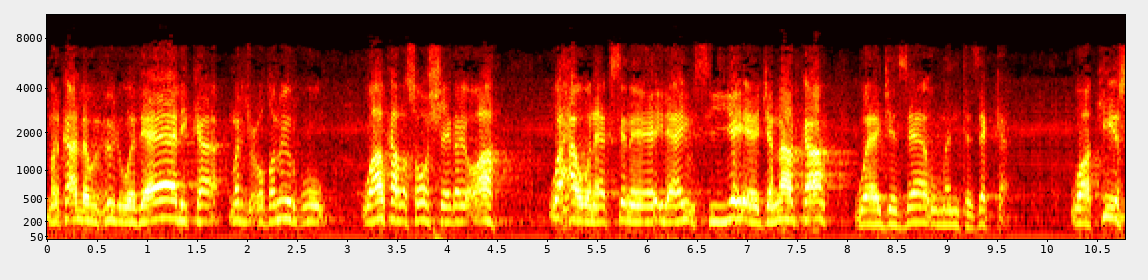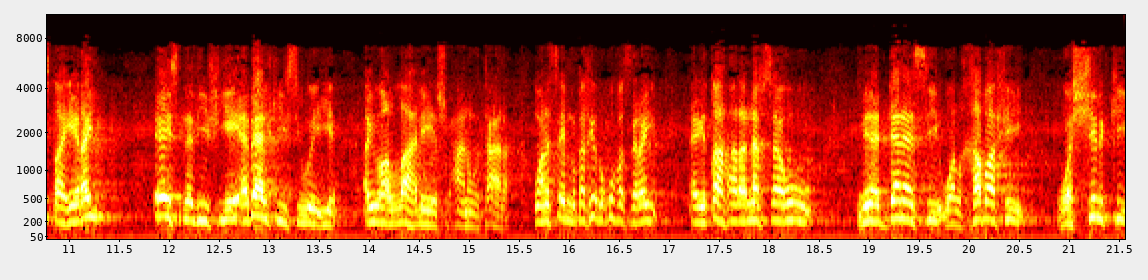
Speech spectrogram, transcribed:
marka alla wuxuu yidhi wadalika marjicu damiirku waa halkaa lasoo sheegay oo ah waxaa wanaagsan ee ilaahay siiyey ee jannaadka ah waa jazaau man tazakka waa kii isdahiray ee isnadiifiyey abaalkiisi weeye ayuu allah leeyahay subxaanahu wa tacaala waana sida ibnu kasiir uu ku fasiray ay طahara nafsahu min addanasi wاlkhabafi wالshirki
